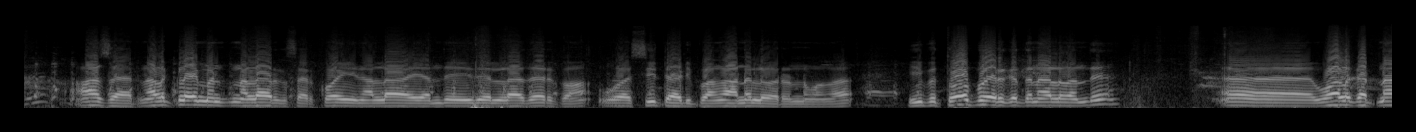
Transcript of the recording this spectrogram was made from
இது? ஆ சார் நல்ல கிளைமேட் நல்லா இருக்கும் சார். கோழி நல்லா எந்த இது இல்லாத இருக்கும். சீட்டு அடிப்பாங்க அனல் வரணுவாங்க இப்போ தோப்பு இருக்கிறதுனால வந்து ஓலை கட்டினா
